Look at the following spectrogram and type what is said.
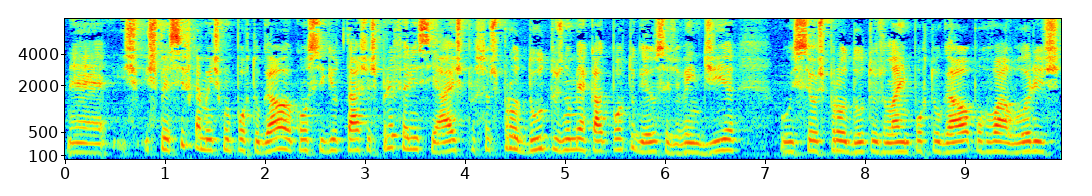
Né, especificamente com Portugal, conseguiu taxas preferenciais para os seus produtos no mercado português, ou seja, vendia os seus produtos lá em Portugal por valores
